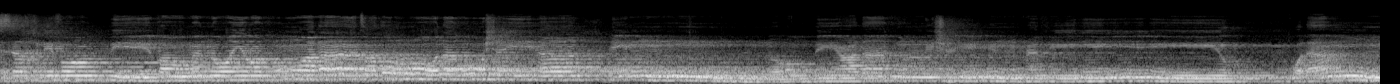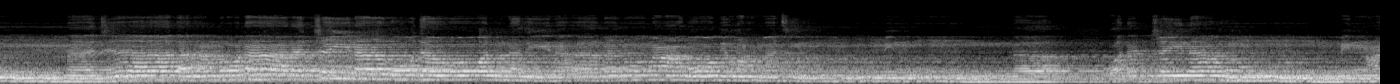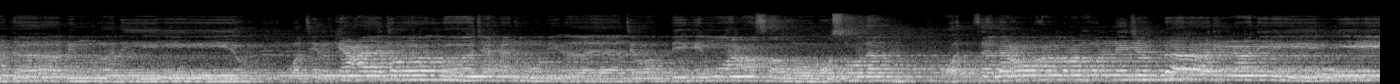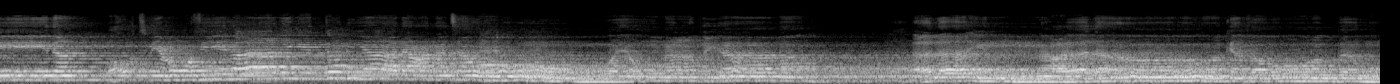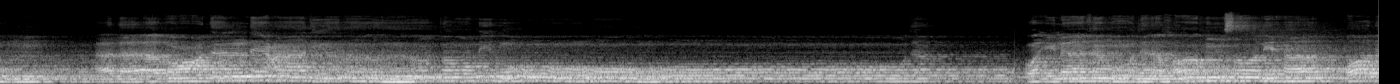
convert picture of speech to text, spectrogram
يستخلفن بي قوما غيركم ولا عادا جحدوا بآيات ربهم وعصوا رسله واتبعوا أمر كل جبار قال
